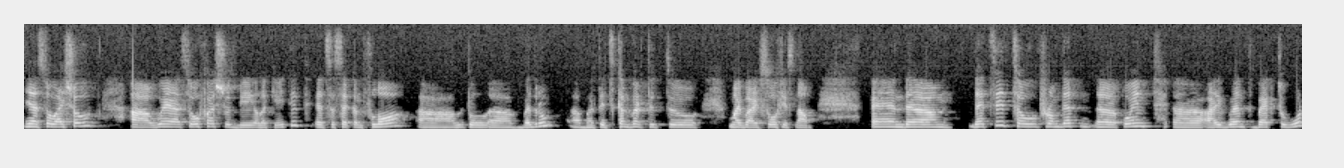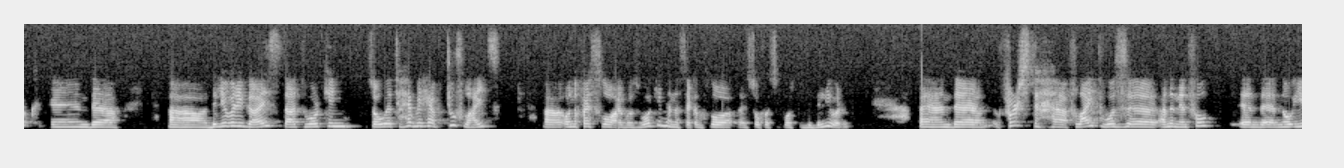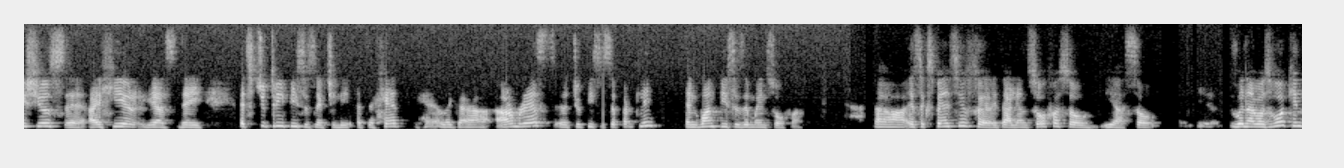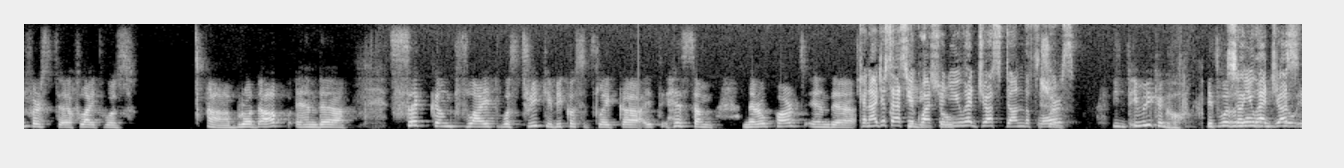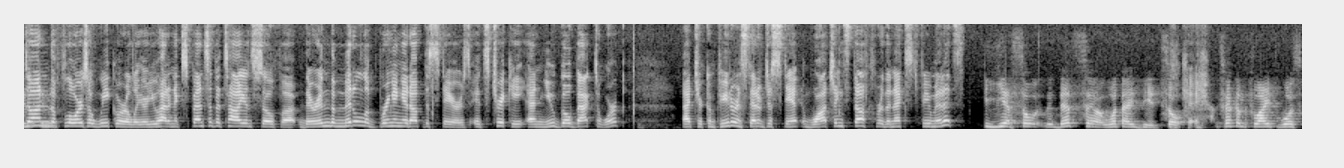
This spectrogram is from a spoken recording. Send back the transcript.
yeah, so I showed uh, where sofa should be located. It's a second floor, uh, little uh, bedroom, uh, but it's converted to my wife's office now. And um, that's it. So from that uh, point, uh, I went back to work, and delivery guys start working. So have, we have two flights uh, on the first floor I was working, and the second floor uh, sofa supposed to be delivered. And uh, first uh, flight was uh, uneventful and uh, no issues. I hear yes, they it's two three pieces actually at the head, like armrest, two pieces separately, and one piece is the main sofa. it's expensive Italian sofa, so yeah. So when I was working, first flight was uh, brought up and uh, second flight was tricky because it's like uh, it has some narrow parts and uh, can i just ask you a question? so, you had just done the floors? Sure. a week ago. It was so you had just done in, in the floors a week earlier. You had an expensive italian sofa. They're in the middle of bringing it up the stairs. It's tricky. And you go back to work at your computer instead of just stand, watching stuff for the next few minutes Yes, so that's uh, what I did. So okay. second flight was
